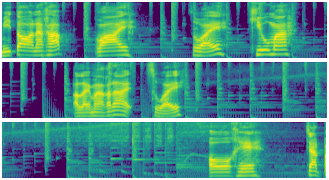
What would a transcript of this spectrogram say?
มีต่อนะครับ Y สวย Q มา อะไรมาก็ได้สวย โอเค จัดไป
